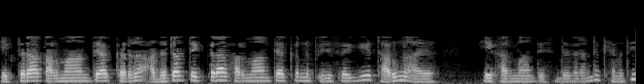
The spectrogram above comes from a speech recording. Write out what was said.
එක්තරා කර්මාන්තයක් කරන අදටත් එක්තරා කර්මාන්තයක් කරන පිරිසකගේ තරුණ අය ඒ කර්මාන්තය සිදු කරන්න කැමති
